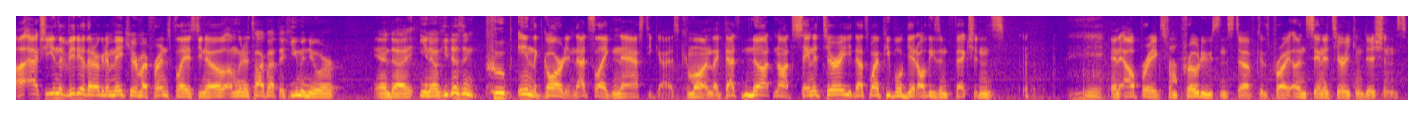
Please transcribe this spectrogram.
uh, actually, in the video that I'm to make here at my friend's place, you know, I'm to talk about the humanure. And, uh, you know, he doesn't poop in the garden. That's, like, nasty, guys. Come on. Like, that's not, not sanitary. That's why people get all these infections and outbreaks from produce and stuff, because probably unsanitary conditions.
